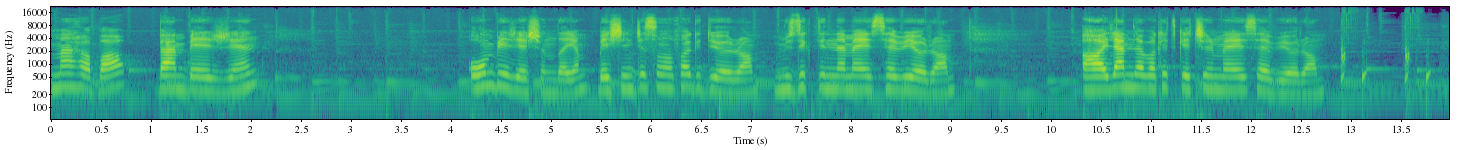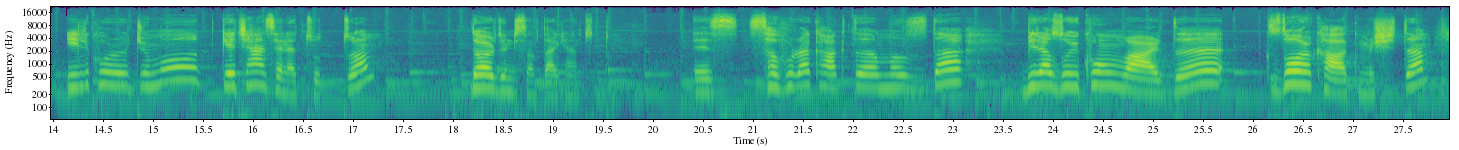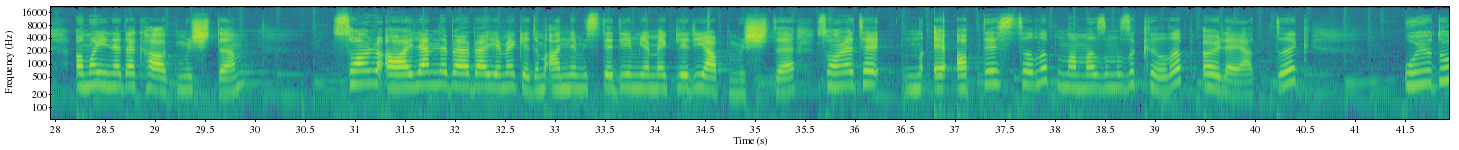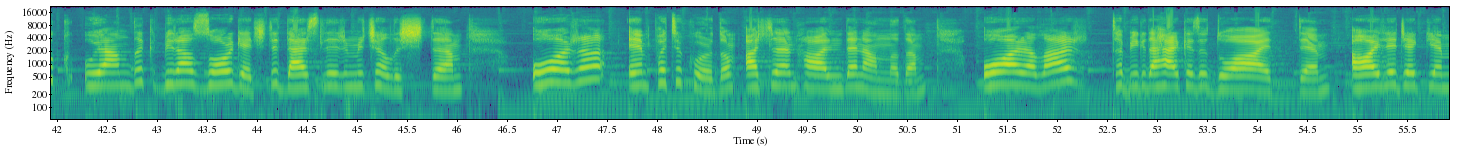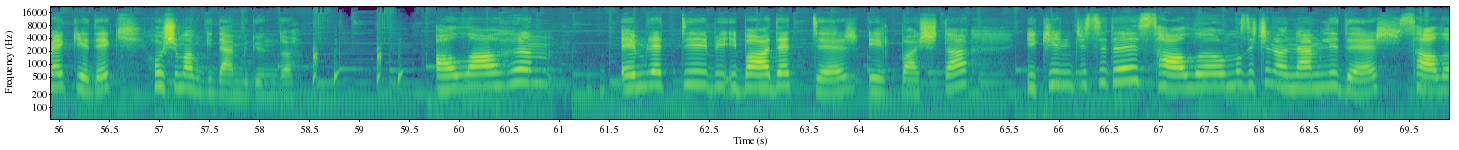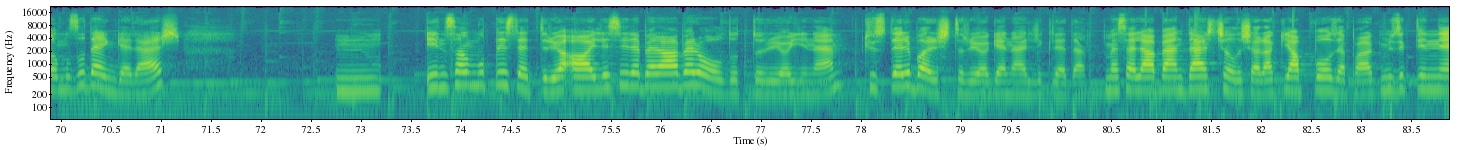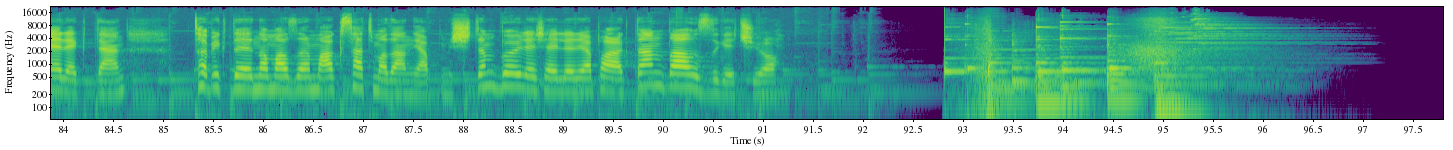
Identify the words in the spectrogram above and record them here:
Merhaba, ben Berrin. 11 yaşındayım. 5. sınıfa gidiyorum. Müzik dinlemeyi seviyorum. Ailemle vakit geçirmeyi seviyorum. İlk orucumu geçen sene tuttum. 4. sınıftayken tuttum. E, sahura kalktığımızda biraz uykum vardı. Zor kalkmıştım ama yine de kalkmıştım. Sonra ailemle beraber yemek yedim. Annem istediğim yemekleri yapmıştı. Sonra te, e, abdest alıp namazımızı kılıp öyle yattık. Uyuduk, uyandık. Biraz zor geçti. Derslerimi çalıştım. O ara empati kurdum. Açların halinden anladım. O aralar tabii ki de herkese dua ettim. Ailecek yemek yedik. Hoşuma giden bir gündü. Allah'ın emrettiği bir ibadettir ilk başta. İkincisi de sağlığımız için önemlidir. Sağlığımızı dengeler. İnsanı mutlu hissettiriyor. Ailesiyle beraber oldurtturuyor yine. Küsleri barıştırıyor genellikle de. Mesela ben ders çalışarak, yap boz yaparak, müzik dinleyerekten, tabii ki de namazlarımı aksatmadan yapmıştım. Böyle şeyleri yaparaktan daha hızlı geçiyor.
